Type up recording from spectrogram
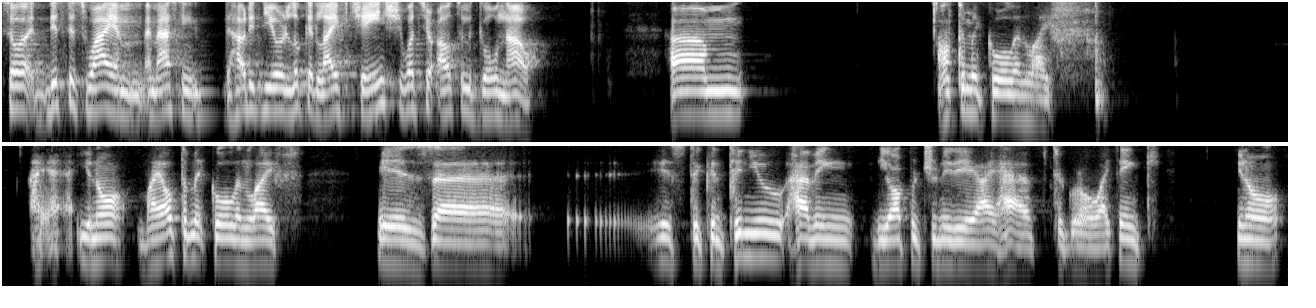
So this is why I'm, I'm asking, how did your look at life change? What's your ultimate goal now? Um, ultimate goal in life. I, you know, my ultimate goal in life is uh, is to continue having the opportunity I have to grow. I think, you know,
